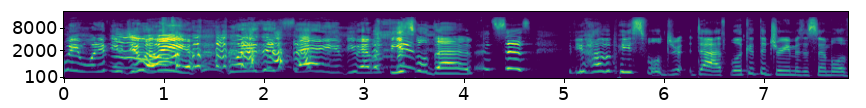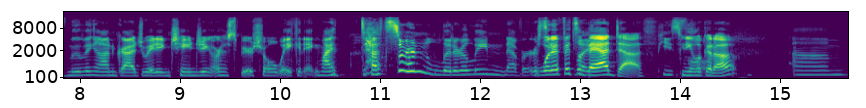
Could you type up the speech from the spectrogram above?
Wait, what if you do? Wait, what does it say if you have a peaceful death? It says if you have a peaceful dr- death, look at the dream as a symbol of moving on, graduating, changing, or spiritual awakening. My deaths are literally never. What if it's like, a bad death? Can you look it up? Um,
